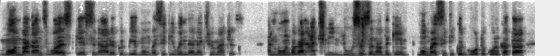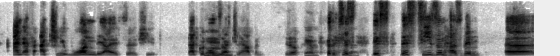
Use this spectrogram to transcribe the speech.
Mohun Bagan's worst case scenario could be if Mumbai City win their next few matches and Mohun Bagan actually loses another game. Mumbai City could go to Kolkata and have actually won the ISL Shield. That could mm. also hmm. actually happen. You know, yeah. this is yeah. this this season has been uh,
